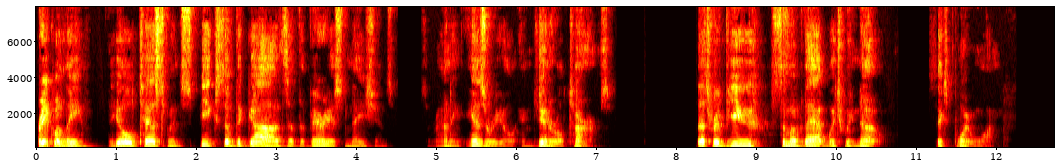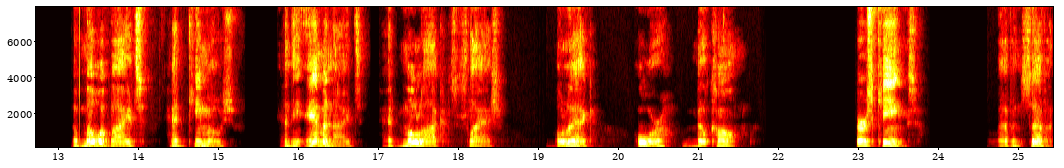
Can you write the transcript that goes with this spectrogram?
Frequently, the Old Testament speaks of the gods of the various nations surrounding Israel in general terms. Let's review some of that which we know. 6.1 The Moabites had Chemosh, and the Ammonites had Moloch slash Molech or Milcom. 1 Kings 11.7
